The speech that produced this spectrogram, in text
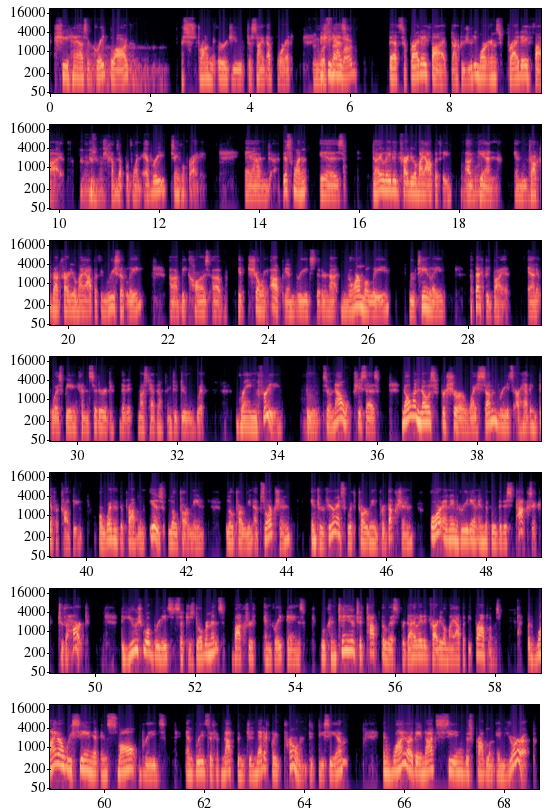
She has a great blog. I strongly urge you to sign up for it. And And what's she that has- blog? That's Friday Five, Dr. Judy Morgan's Friday Five. Gotcha. She comes up with one every single Friday. And this one is dilated cardiomyopathy Oh, again. And we talked about cardiomyopathy recently uh, because of it showing up in breeds that are not normally, routinely affected by it. And it was being considered that it must have something to do with grain free food. So now she says, no one knows for sure why some breeds are having difficulty or whether the problem is low taurine, low taurine absorption, interference with taurine production, or an ingredient in the food that is toxic to the heart. The usual breeds, such as Dobermans, Boxers, and Great Danes, will continue to top the list for dilated cardiomyopathy problems. But why are we seeing it in small breeds and breeds that have not been genetically prone to DCM? And why are they not seeing this problem in Europe?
